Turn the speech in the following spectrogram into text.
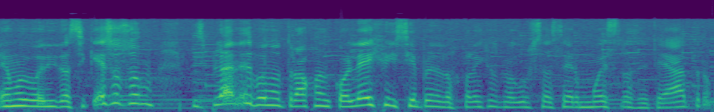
es muy bonito. Así que esos son mis planes. Bueno, trabajo en colegio y siempre en los colegios me gusta hacer muestras de teatro,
